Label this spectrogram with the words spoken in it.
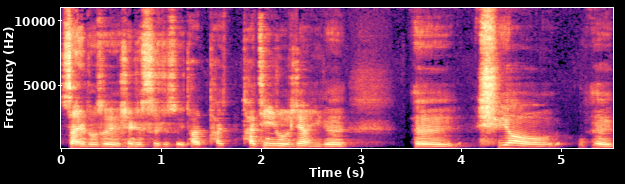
三十多岁甚至四十岁，他他他进入了这样一个呃需要呃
